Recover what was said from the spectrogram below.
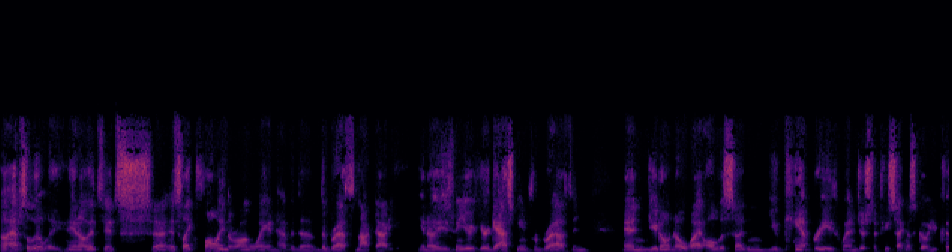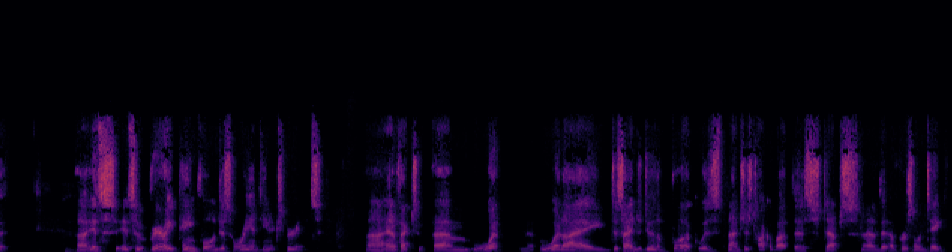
Uh, absolutely, you know, it's it's uh, it's like falling the wrong way and having the the breath knocked out of you. You know, yes. you're you're gasping for breath and and you don't know why all of a sudden you can't breathe when just a few seconds ago you could. Mm-hmm. Uh, it's it's a very painful and disorienting experience. Uh, and in fact, um, what what I decided to do in the book was not just talk about the steps uh, that a person would take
